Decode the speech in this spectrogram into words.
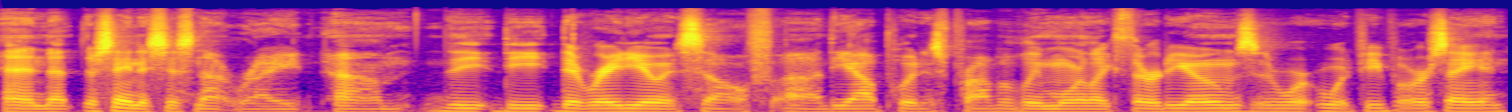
and they're saying it's just not right. Um, the, the, the radio itself, uh, the output is probably more like 30 ohms, is what people are saying,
